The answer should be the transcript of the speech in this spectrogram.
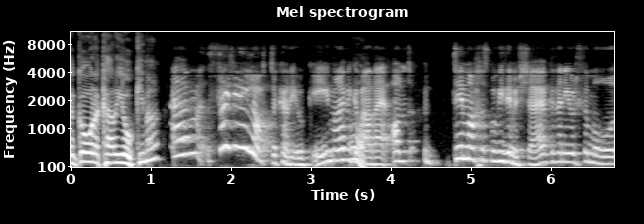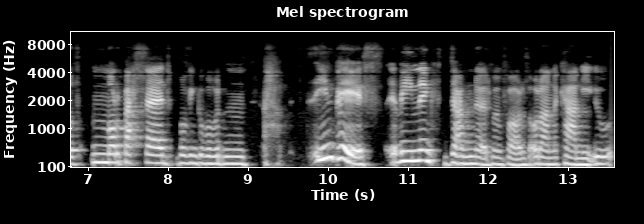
gael gor y karaoke ma? Um, Sa'i di neud lot o karaoke, mae'n rhaid fi gyfaddau, oh. ond dim achos bod fi ddim eisiau, fydden ni wrth y modd mor belled bod fi'n gwybod bod yn... Un peth, yr unig downer mewn ffordd o ran y canu yw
